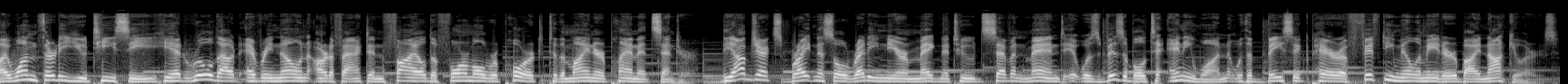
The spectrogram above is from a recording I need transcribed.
By 1:30 UTC, he had ruled out every known artifact and filed a formal report to the Minor Planet Center. The object's brightness already near magnitude 7 meant it was visible to anyone with a basic pair of 50mm binoculars.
